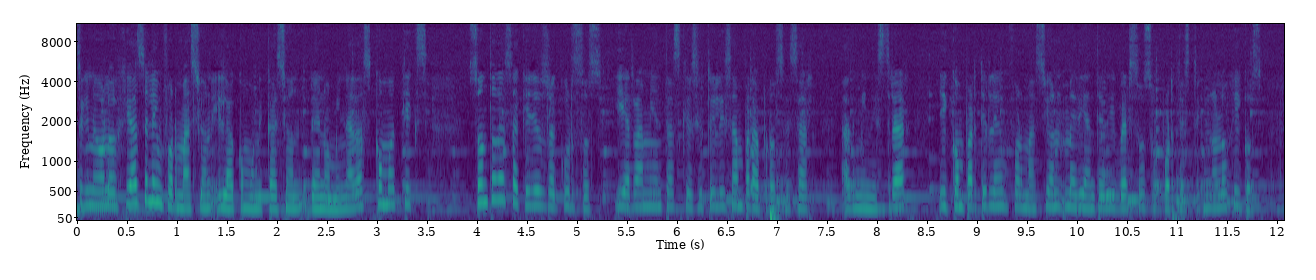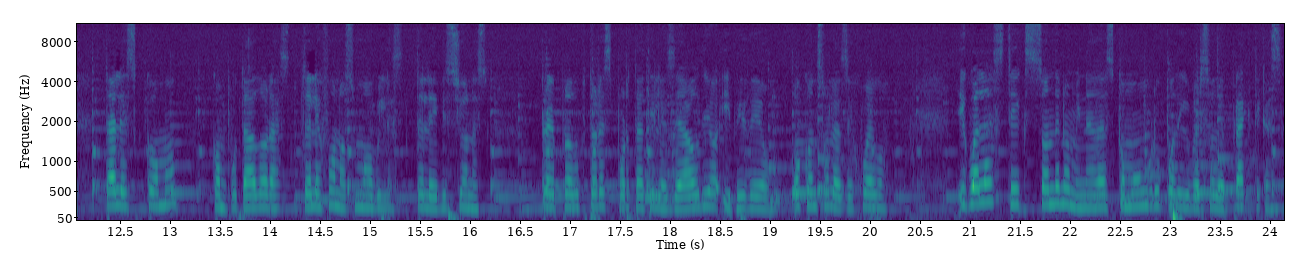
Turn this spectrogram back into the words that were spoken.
tecnologías de la información y la comunicación, denominadas como TICs, son todos aquellos recursos y herramientas que se utilizan para procesar, administrar y compartir la información mediante diversos soportes tecnológicos, tales como computadoras, teléfonos móviles, televisiones, reproductores portátiles de audio y video o consolas de juego. Igual las TICs son denominadas como un grupo diverso de prácticas,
